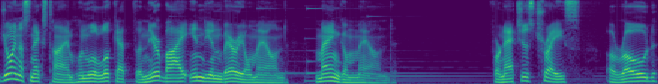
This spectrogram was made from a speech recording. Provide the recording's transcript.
Join us next time when we'll look at the nearby Indian burial mound, Mangum Mound. For Natchez Trace, a road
